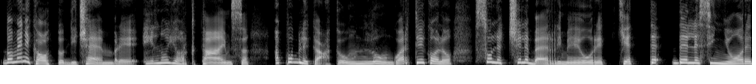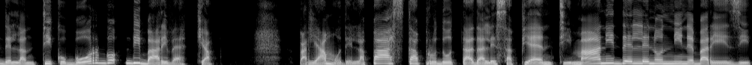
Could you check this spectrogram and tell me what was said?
Domenica 8 dicembre il New York Times ha pubblicato un lungo articolo sulle celeberrime orecchiette delle signore dell'antico borgo di Bari Vecchia. Parliamo della pasta prodotta dalle sapienti mani delle nonnine baresi,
